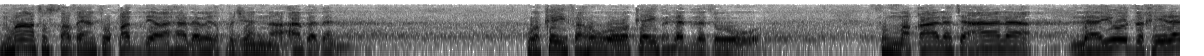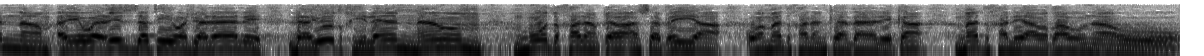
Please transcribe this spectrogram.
ما تستطيع أن تقدر هذا الرزق بالجنة ابدا. وكيف هو وكيف لذته؟ ثم قال تعالى ليدخلنهم أي وعزته وجلاله ليدخلنهم مدخلا قراءة سبعية ومدخلا كذلك مدخل يرضونه.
